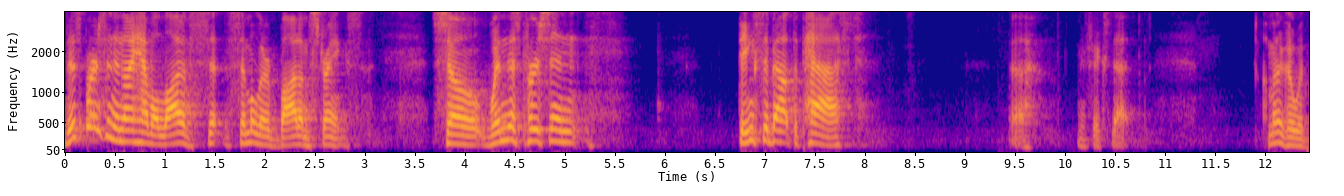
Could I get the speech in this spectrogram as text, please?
This person and I have a lot of similar bottom strengths. So when this person thinks about the past, uh, let me fix that. I'm gonna go with,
